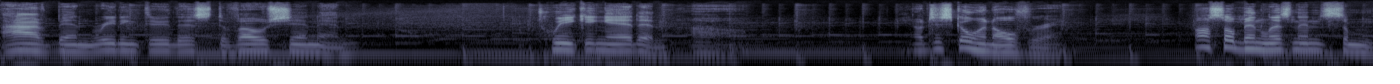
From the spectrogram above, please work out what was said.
I've been reading through this devotion and tweaking it and um, you know just going over it also been listening to some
